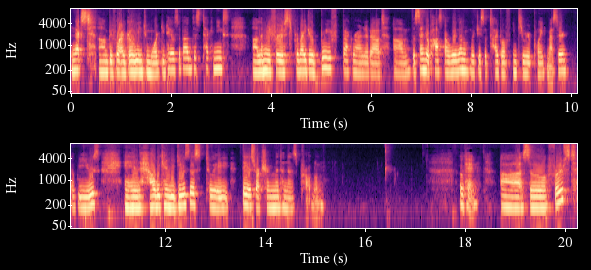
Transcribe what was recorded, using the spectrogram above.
next, um, before I go into more details about these techniques, uh, let me first provide you a brief background about um, the central path algorithm, which is a type of interior point method that we use, and how we can reduce this to a data structure maintenance problem. Okay, uh, so first,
